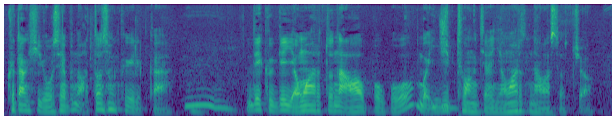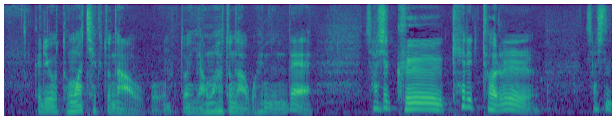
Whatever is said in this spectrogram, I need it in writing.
그 당시 요셉은 어떤 성격일까. 근데 그게 영화로도 나와보고 뭐 이집트 왕자는 영화로도 나왔었죠. 그리고 동화책도 나오고 또 영화도 나오고 했는데 사실 그 캐릭터를 사실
